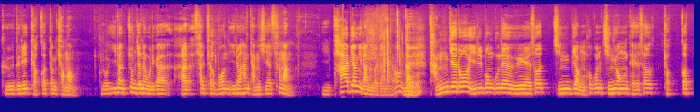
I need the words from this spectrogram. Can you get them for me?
그들이 겪었던 경험 그리고 이런 좀 전에 우리가 알- 살펴본 이러한 당시의 상황 이 파병이라는 거잖아요. 그러니까 네. 강제로 일본군에 의해서 징병 혹은 징용돼서 겪었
